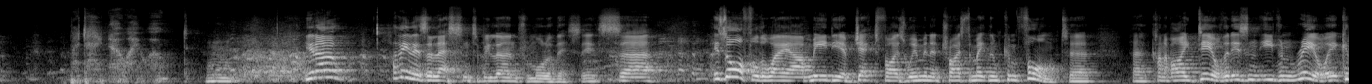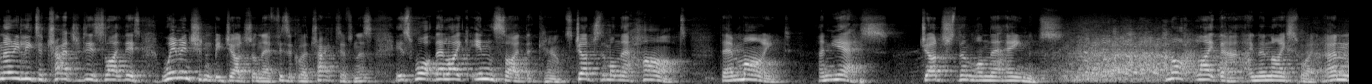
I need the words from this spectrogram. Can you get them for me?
But I know I won't. You know, I think there's a lesson to be learned from all of this. It's, uh, it's awful the way our media objectifies women and tries to make them conform to kind of ideal that isn't even real. It can only lead to tragedies like this. Women shouldn't be judged on their physical attractiveness. It's what they're like inside that counts. Judge them on their heart, their mind, and yes, judge them on their anus. Not like that, in a nice way. And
